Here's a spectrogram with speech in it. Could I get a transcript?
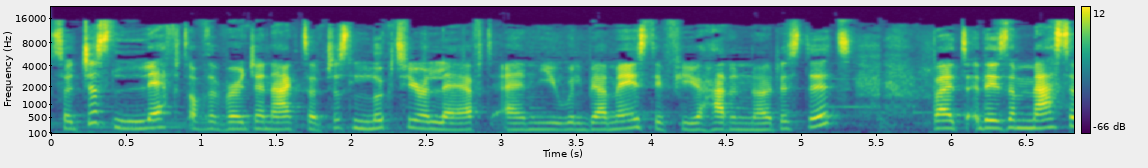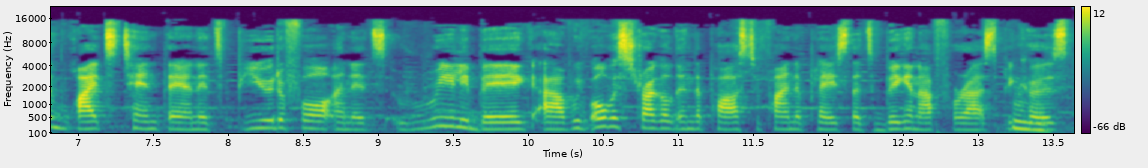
So just left of the Virgin Active, just look to your left and you will be amazed if you hadn't noticed it. But there's a massive white tent there and it's beautiful and it's really big. Uh, we've always struggled in the past to find a place that's big enough for us because mm.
